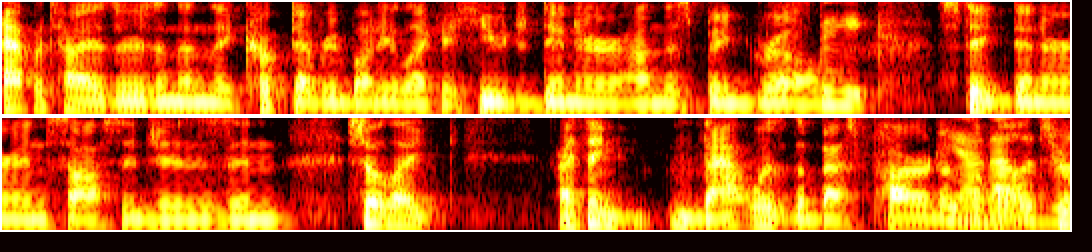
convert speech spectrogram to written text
appetizers, and then they cooked everybody like a huge dinner on this big grill Steak. steak dinner and sausages, and so like. I think that was the best part of Yeah, the whole tour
